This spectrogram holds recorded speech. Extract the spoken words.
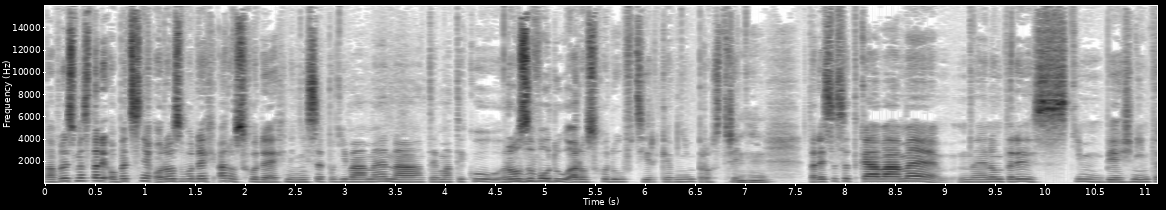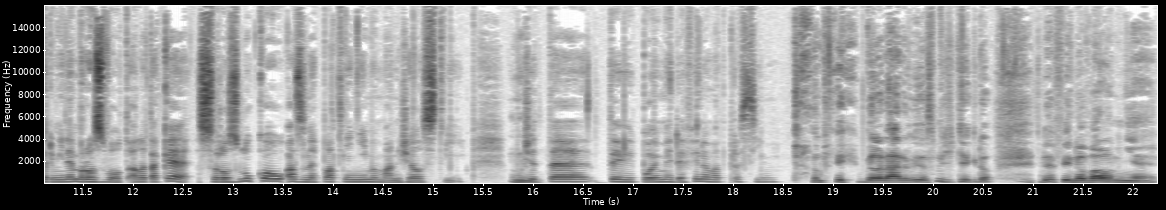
Bavili jsme se tady obecně o rozvodech a rozchodech. Nyní se podíváme na tematiku rozvodů a rozchodů v církevním prostředí. Mm-hmm. Tady se setkáváme nejenom tedy s tím běžným termínem rozvod, ale také s rozlukou a s neplatněním manželství. Můžete ty pojmy definovat, prosím? To bych byl rád, kdyby spíš někdo definoval mě.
